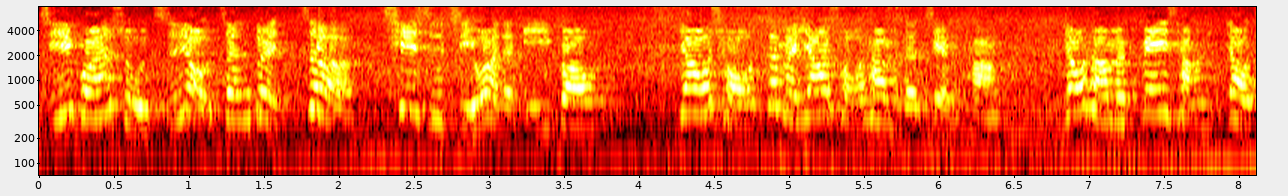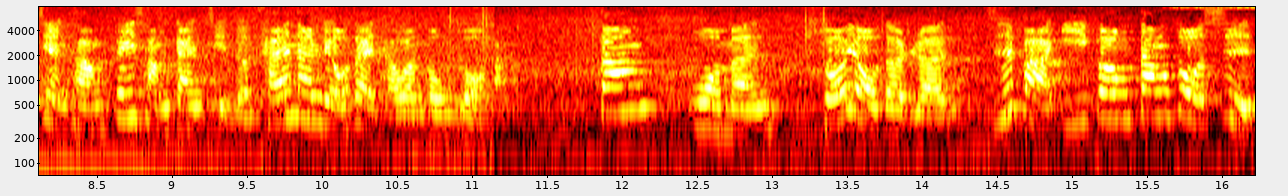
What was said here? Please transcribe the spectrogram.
疾管署只有针对这七十几万的移工。要求这么要求他们的健康，要求他们非常要健康、非常干净的，才能留在台湾工作。当我们所有的人只把移工当作是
